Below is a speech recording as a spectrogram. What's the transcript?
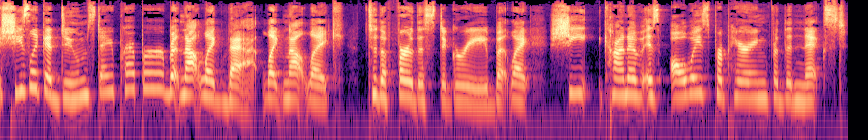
she's like a doomsday prepper, but not like that. Like not like to the furthest degree, but like she kind of is always preparing for the next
